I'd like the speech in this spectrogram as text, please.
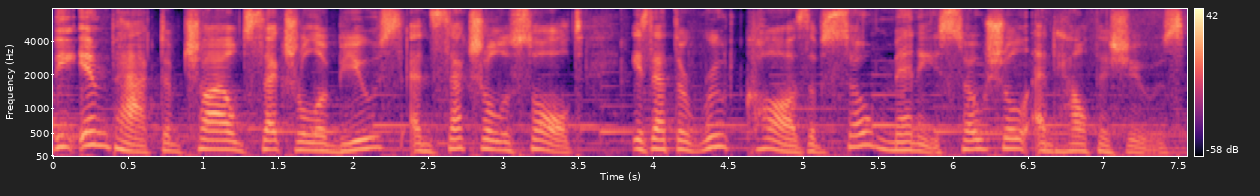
The impact of child sexual abuse and sexual assault is at the root cause of so many social and health issues.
